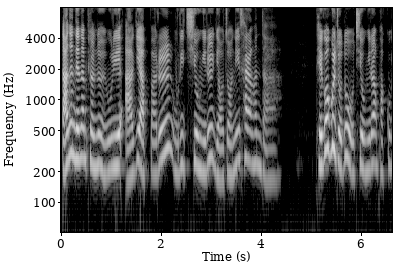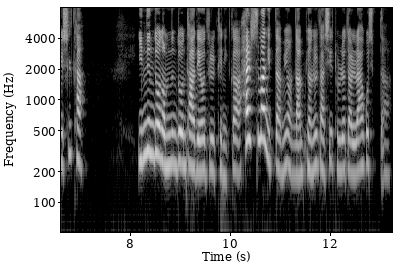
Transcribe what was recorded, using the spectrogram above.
나는 내 남편을 우리 아기 아빠를 우리 지용이를 여전히 사랑한다. 100억을 줘도 지용이랑 바꾸기 싫다. 있는 돈 없는 돈 다 내어드릴 테니까 할 수만 있다면 남편을 다시 돌려달라 하고 싶다.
